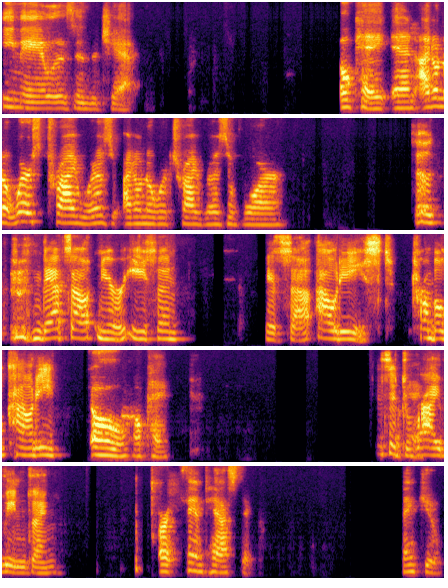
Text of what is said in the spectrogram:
email is in the chat. Okay, and I don't know, where's Tri, where's, I don't know where Tri Reservoir, So that's out near Ethan. It's uh, out east, Trumbull County. oh, okay, It's a Okay. driving thing. all right, fantastic. Thank you.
